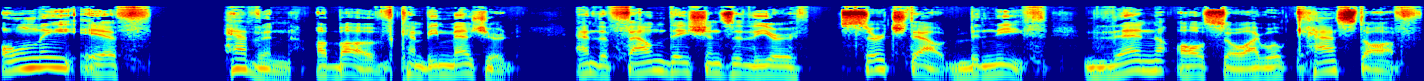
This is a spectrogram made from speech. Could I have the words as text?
Only if heaven above can be measured and the foundations of the earth searched out beneath, then also I will cast off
